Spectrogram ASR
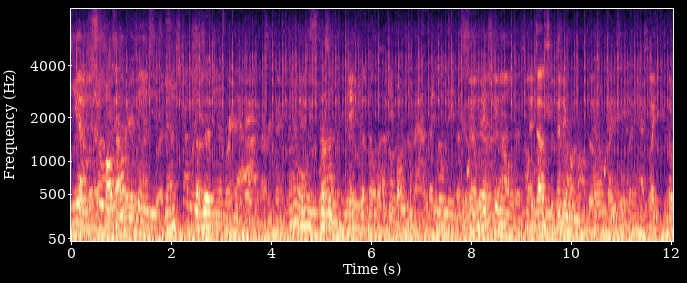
Yeah, It calls that label. Does it, does it get the, the default command that you, It does depending on the label that you, like, the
